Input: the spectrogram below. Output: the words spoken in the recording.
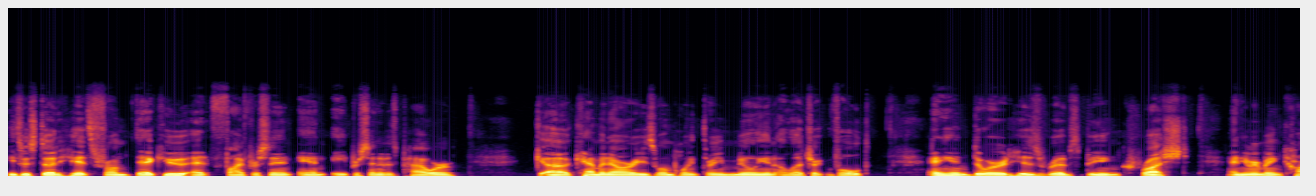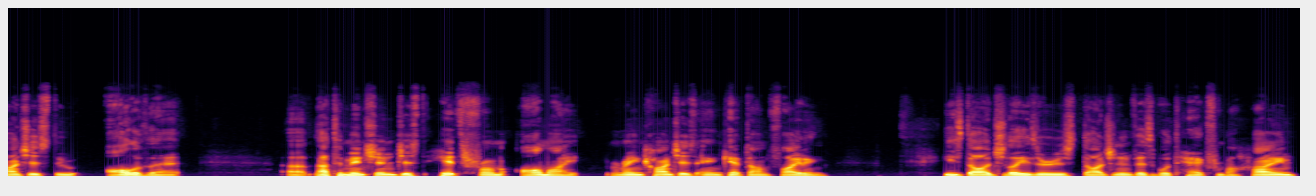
He's withstood hits from Deku at 5% and 8% of his power, uh, Kaminari's 1.3 million electric volt, and he endured his ribs being crushed, and he remained conscious through all of that. Uh, not to mention just hits from All Might, remained conscious and kept on fighting. He's dodged lasers, dodged an invisible attack from behind,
